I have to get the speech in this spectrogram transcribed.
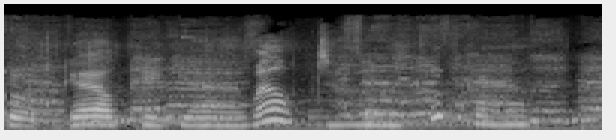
Good girl, Piggy. Well done. Good girl.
